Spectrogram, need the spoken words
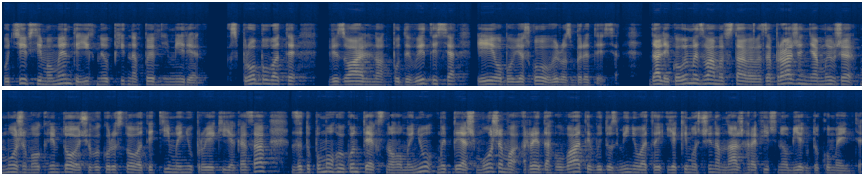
у ці всі моменти їх необхідно в певній мірі спробувати. Візуально подивитися, і обов'язково ви розберетеся. Далі, коли ми з вами вставили зображення, ми вже можемо, окрім того, що використовувати ті меню, про які я казав, за допомогою контекстного меню ми теж можемо редагувати, видозмінювати якимось чином наш графічний об'єкт в документі.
